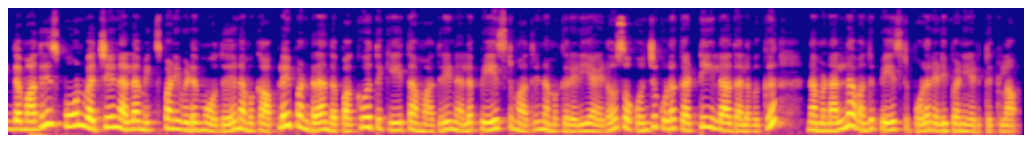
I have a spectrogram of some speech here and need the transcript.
இந்த மாதிரி ஸ்பூன் வச்சு நல்லா மிக்ஸ் பண்ணி விடும்போது நமக்கு அப்ளை பண்ணுற அந்த பக்குவத்துக்கு ஏற்ற மாதிரி நல்ல பேஸ்ட் மாதிரி நமக்கு ரெடி ஆகிடும் ஸோ கொஞ்சம் கூட கட்டி இல்லாத அளவுக்கு நம்ம நல்லா வந்து பேஸ்ட் போல் ரெடி பண்ணி எடுத்துக்கலாம்.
